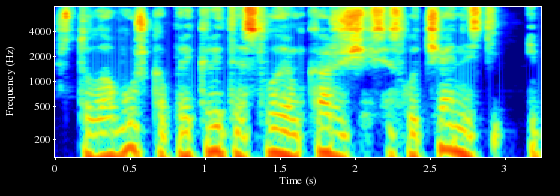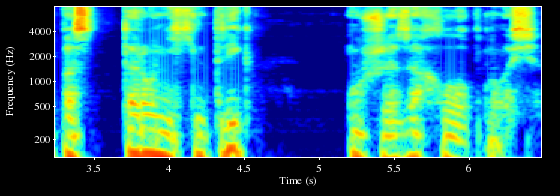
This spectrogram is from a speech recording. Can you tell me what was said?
что ловушка, прикрытая слоем кажущихся случайностей и посторонних интриг, уже захлопнулась.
